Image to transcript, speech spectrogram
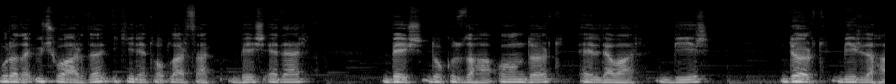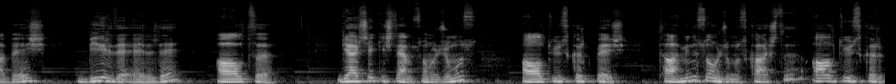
Burada 3 vardı. 2 ile toplarsak 5 eder. 5, 9 daha 14. Elde var 1. 4, 1 daha 5. 1 de elde 6. Gerçek işlem sonucumuz 645. Tahmini sonucumuz kaçtı? 640.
